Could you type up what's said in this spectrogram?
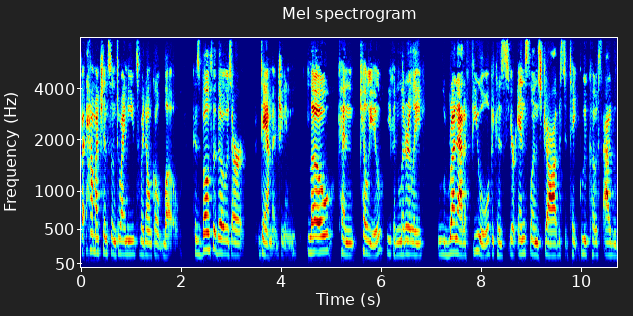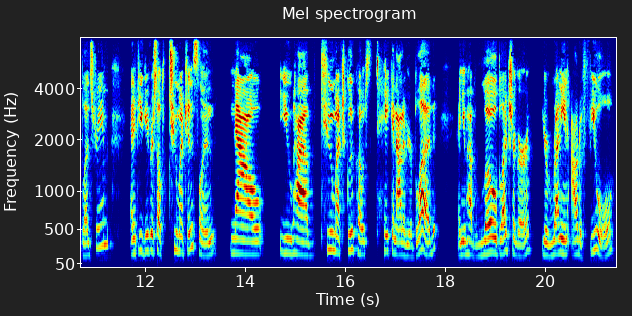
but how much insulin do I need so I don't go low? Because both of those are damaging. Low can kill you. You can literally run out of fuel because your insulin's job is to take glucose out of the bloodstream. And if you give yourself too much insulin, now you have too much glucose taken out of your blood and you have low blood sugar, you're running out of fuel.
